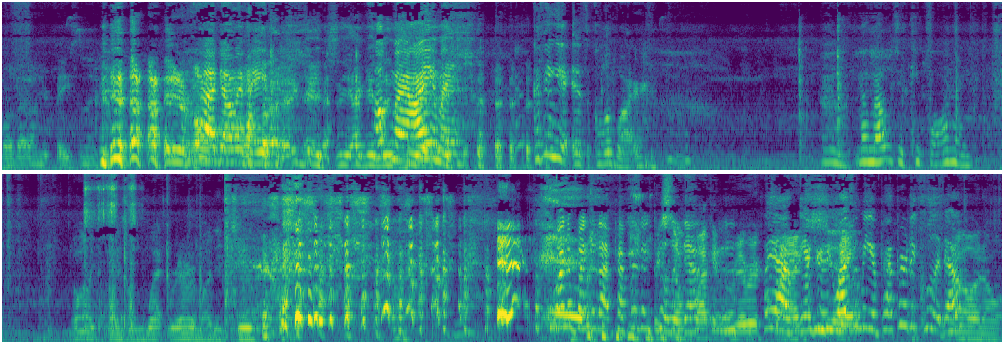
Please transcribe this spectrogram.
pour that on your face and then. Yeah, down my face. I can see, I can Soak just my eye and my. Good thing it is cold water. My mouth just keeps watering. I want to find some wet river mud too. Want a bite of to cool it down? fucking river. Oh yeah, cracks, Andrew, you want that? some of your pepper to cool it down? No, I don't.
